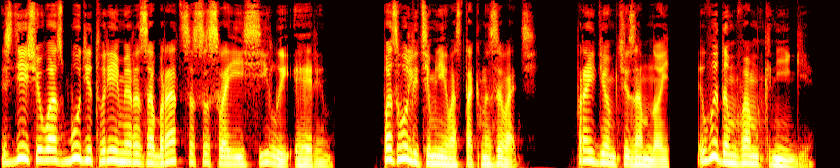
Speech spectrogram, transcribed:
«Здесь у вас будет время разобраться со своей силой, Эрин. Позволите мне вас так называть. Пройдемте за мной, Выдам вам книги.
